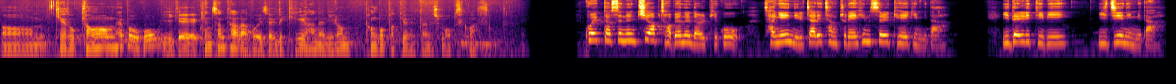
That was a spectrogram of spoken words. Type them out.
어, 계속 경험해보고 이게 괜찮다라고 이제 느끼게 하는 이런 방법밖에 일단 좀 없을 것 같습니다. 코엑터스는 취업 저변을 넓히고 장애인 일자리 창출에 힘쓸 계획입니다. 이델리 TV 이지은입니다.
